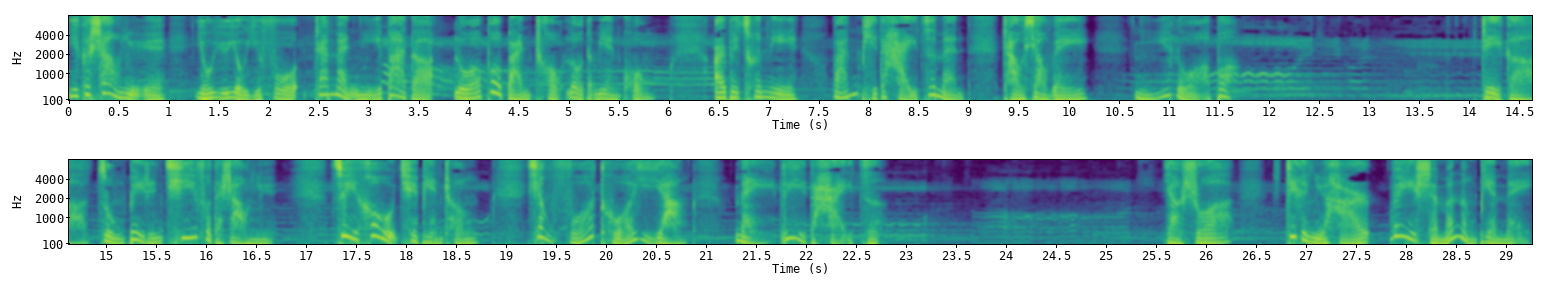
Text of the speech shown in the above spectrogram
一个少女由于有一副沾满泥巴的萝卜般丑陋的面孔，而被村里顽皮的孩子们嘲笑为“泥萝卜”。这个总被人欺负的少女。最后却变成像佛陀一样美丽的孩子。要说这个女孩为什么能变美，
